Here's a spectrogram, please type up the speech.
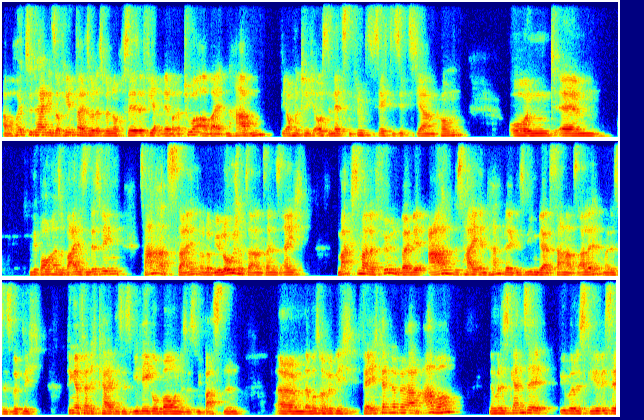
aber heutzutage ist auf jeden Fall so, dass wir noch sehr, sehr viel Reparaturarbeiten haben, die auch natürlich aus den letzten 50, 60, 70 Jahren kommen. Und ähm, wir brauchen also beides. Und deswegen Zahnarzt sein oder biologischer Zahnarzt sein ist eigentlich maximal erfüllend, weil wir A, das High-End-Handwerk, das lieben wir als Zahnarzt alle, weil das ist wirklich Fingerfertigkeit, das ist wie Lego bauen, das ist wie basteln. Ähm, da muss man wirklich Fähigkeiten dafür haben. Aber wenn man das Ganze über das gewisse,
